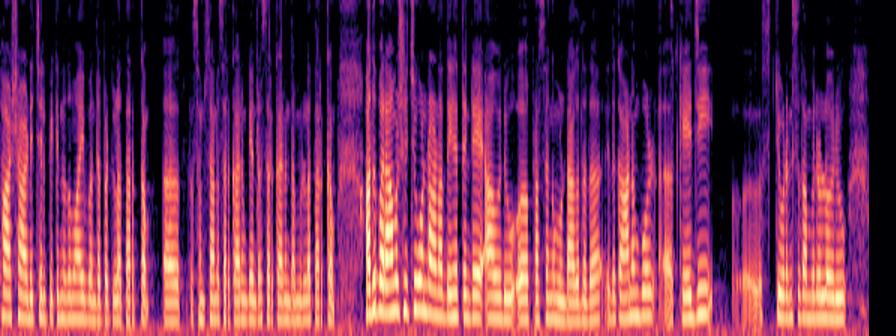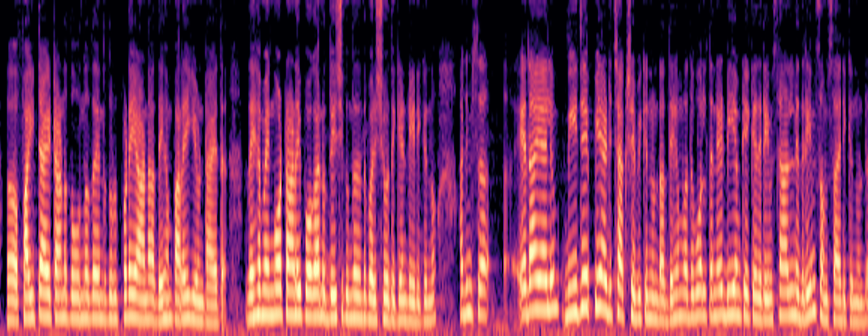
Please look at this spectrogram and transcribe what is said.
ഭാഷ അടിച്ചേൽപ്പിക്കുന്നതുമായി ബന്ധപ്പെട്ടുള്ള തർക്കം സംസ്ഥാന സർക്കാരും കേന്ദ്ര സർക്കാരും തമ്മിലുള്ള തർക്കം അത് പരാമർശിച്ചുകൊണ്ടാണ് അദ്ദേഹത്തിന്റെ ആ ഒരു പ്രസംഗം ഉണ്ടാകുന്നത്. ഇത് കാണുമ്പോൾ കെ ജി സ്റ്റുഡൻസ് തമ്മിലുള്ള ഒരു ഫൈറ്റായിട്ടാണ് തോന്നുന്നത് എന്നതുൾപ്പെടെയാണ് അദ്ദേഹം പറയുകയുണ്ടായത്. അദ്ദേഹം എങ്ങോട്ടാണ് ഈ പോകാൻ ഉദ്ദേശിക്കുന്നത് എന്ന് പരിശോധിക്കേണ്ടിയിരിക്കുന്നു. അജിം സർ ഏതായാലും ബി ജെ പിയെ അടിച്ചാക്ഷേപിക്കുന്നുണ്ട്. അദ്ദേഹം അതുപോലെ തന്നെ ഡി എം കെക്കെതിരെയും സ്റ്റാലിനെതിരെയും സംസാരിക്കുന്നുണ്ട്.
